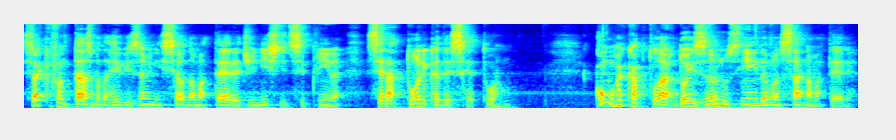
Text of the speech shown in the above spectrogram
Será que o fantasma da revisão inicial da matéria de início de disciplina será a tônica desse retorno? Como recapitular dois anos e ainda avançar na matéria?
